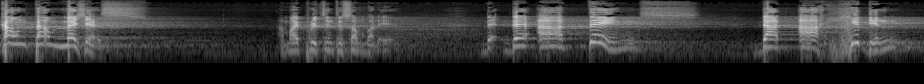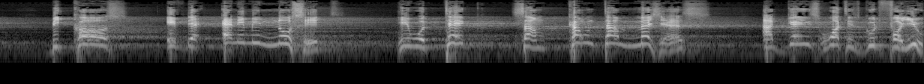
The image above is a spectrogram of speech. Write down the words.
countermeasures. Am I preaching to somebody? There are things that are hidden because if the enemy knows it, he would take some countermeasures against what is good for you.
